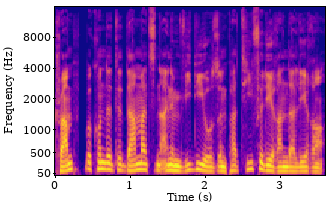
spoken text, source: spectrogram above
Trump bekundete damals in einem Video Sympathie für die Randalierer.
